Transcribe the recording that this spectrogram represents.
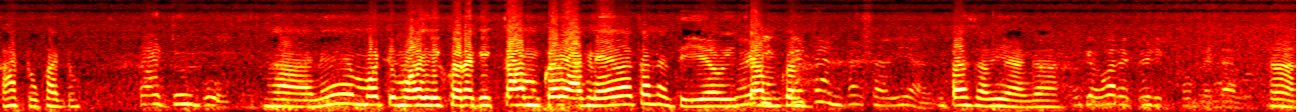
ઘાટું ઘાટું હા ને મોટી મોલી ખોરાક કામ કરે આપણે આવ્યા હતા ને તે એવું કામ કરે. પાછા વ્યા. ગા. હા.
